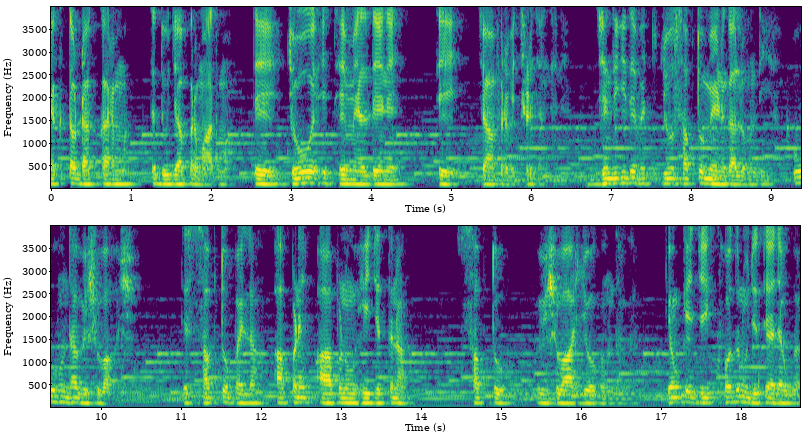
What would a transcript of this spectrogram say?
ਇੱਕ ਤੁਹਾਡਾ ਕਰਮ ਤੇ ਦੂਜਾ ਪਰਮਾਤਮਾ। ਤੇ ਜੋ ਇੱਥੇ ਮਿਲਦੇ ਨੇ ਤੇ ਜਾਂ ਫਿਰ ਵਿਛੜ ਜਾਂਦੇ ਨੇ। ਜ਼ਿੰਦਗੀ ਦੇ ਵਿੱਚ ਜੋ ਸਭ ਤੋਂ ਮੇਨ ਗੱਲ ਹੁੰਦੀ ਹੈ ਉਹ ਹੁੰਦਾ ਵਿਸ਼ਵਾਸ। ਤੇ ਸਭ ਤੋਂ ਪਹਿਲਾਂ ਆਪਣੇ ਆਪ ਨੂੰ ਹੀ ਜਿੱਤਣਾ ਸਭ ਤੋਂ ਵਿਸ਼ਵਾਸਯੋਗ ਹੁੰਦਾ ਹੈ ਕਿਉਂਕਿ ਜੇ ਖੁਦ ਨੂੰ ਜਿੱਤਿਆ ਜਾਊਗਾ,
